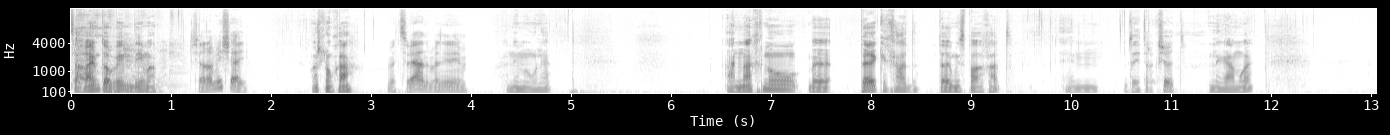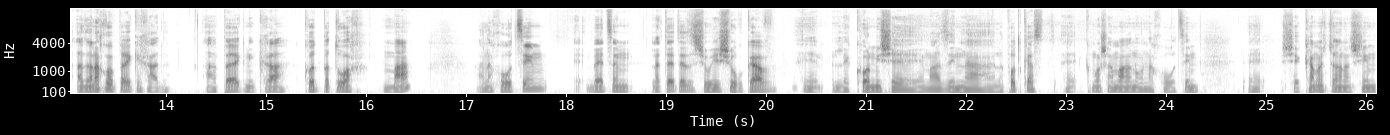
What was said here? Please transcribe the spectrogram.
צהריים טובים, דימה. שלום ישי. מה שלומך? מצוין, מעניינים. אני מעולה. אנחנו בפרק אחד, פרק מספר אחת. אמ, זה התרגשות. לגמרי. אז אנחנו בפרק אחד. הפרק נקרא קוד פתוח מה? אנחנו רוצים אה, בעצם לתת איזשהו יישור קו אה, לכל מי שמאזין לפודקאסט. אה, כמו שאמרנו, אנחנו רוצים שכמה שיותר אנשים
